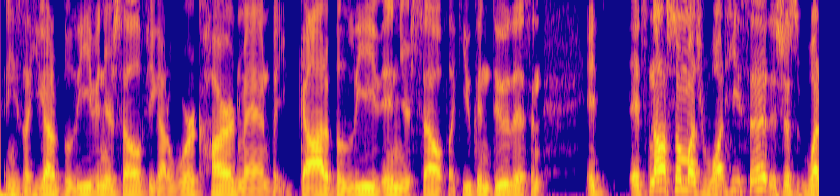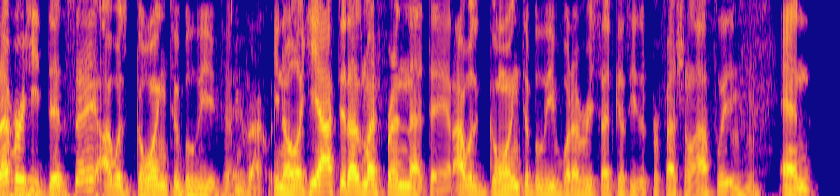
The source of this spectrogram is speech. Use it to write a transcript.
And he's like, "You got to believe in yourself. You got to work hard, man. But you got to believe in yourself. Like, you can do this." And it. It's not so much what he said. It's just whatever he did say, I was going to believe him. Exactly. You know, like he acted as my friend that day, and I was going to believe whatever he said because he's a professional athlete. Mm-hmm. And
